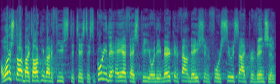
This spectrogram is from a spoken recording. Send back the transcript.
I want to start by talking about a few statistics. According to the AFSP or the American Foundation for Suicide Prevention,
